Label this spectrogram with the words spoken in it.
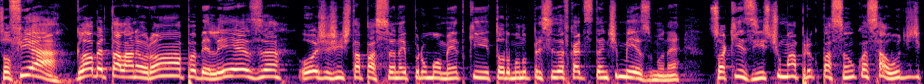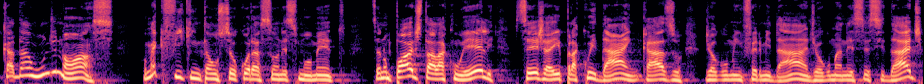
Sofia, Glauber tá lá na Europa, beleza. Hoje a gente tá passando aí por um momento que todo mundo precisa ficar distante mesmo, né? Só que existe uma preocupação com a saúde de cada um de nós. Como é que fica então o seu coração nesse momento? Você não pode estar lá com ele, seja aí para cuidar em caso de alguma enfermidade, alguma necessidade,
